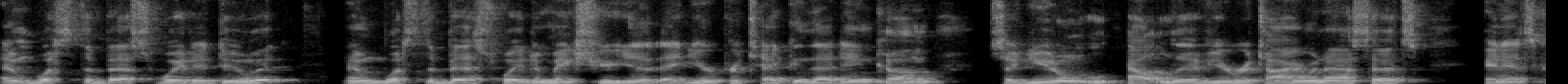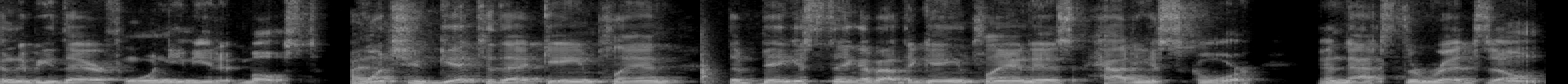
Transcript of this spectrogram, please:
And what's the best way to do it? And what's the best way to make sure that you're protecting that income so you don't outlive your retirement assets and it's going to be there for when you need it most. Once you get to that game plan, the biggest thing about the game plan is how do you score? And that's the red zone.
